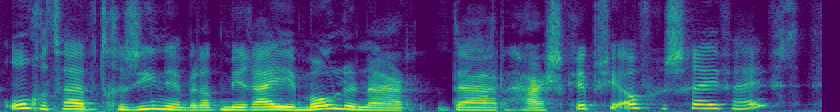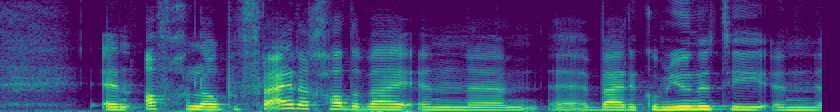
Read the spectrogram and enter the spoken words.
ongetwijfeld gezien hebben dat Mireille Molenaar daar haar scriptie over geschreven heeft. En afgelopen vrijdag hadden wij een, bij de community een,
